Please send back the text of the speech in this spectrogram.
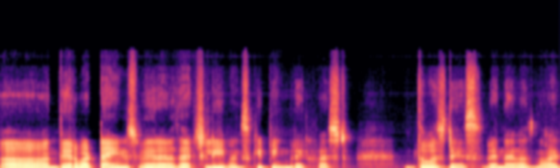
uh, there were times where I was actually even skipping breakfast those days when I was not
